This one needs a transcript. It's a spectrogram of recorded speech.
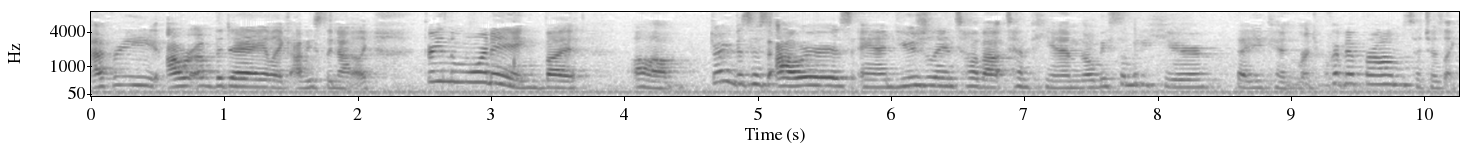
every hour of the day, like obviously not like three in the morning, but um, during business hours and usually until about 10 p.m. There'll be somebody here that you can rent equipment from, such as like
